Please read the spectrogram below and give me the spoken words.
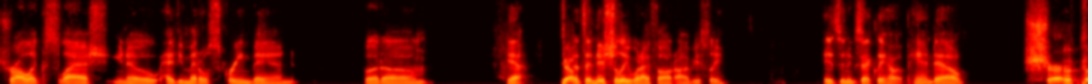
Trolloc slash you know heavy metal scream band. But um, yeah, Yeah. that's initially what I thought. Obviously, isn't exactly how it panned out. Sure.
